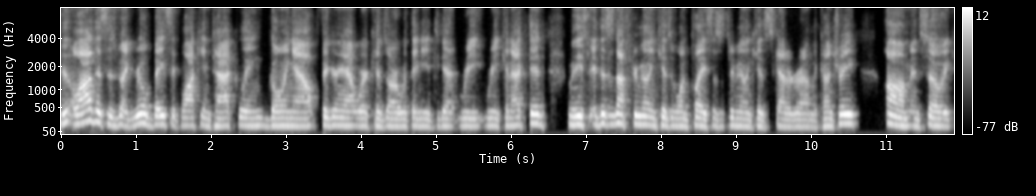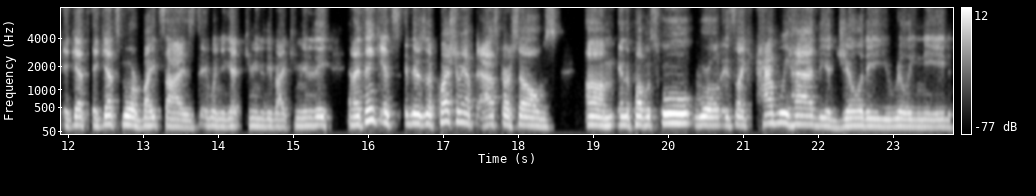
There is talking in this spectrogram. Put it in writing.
a lot of this is like real basic blocking and tackling, going out, figuring out where kids are, what they need to get re- reconnected. I mean, these, this is not 3 million kids in one place. This is 3 million kids scattered around the country. Um, and so it, it gets it gets more bite-sized when you get community by community. And I think it's there's a question we have to ask ourselves um, in the public school world is like, have we had the agility you really need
